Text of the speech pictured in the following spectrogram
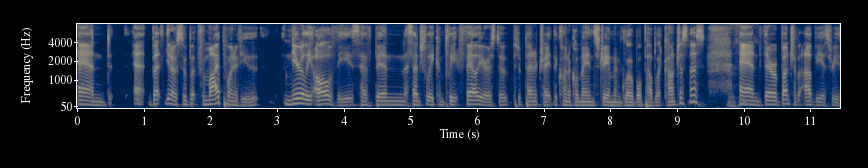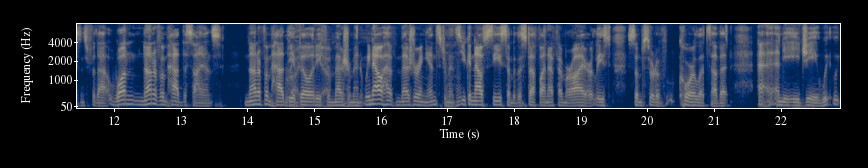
and uh, but you know so but from my point of view nearly all of these have been essentially complete failures to, to penetrate the clinical mainstream and global public consciousness. Mm-hmm. And there are a bunch of obvious reasons for that. One, none of them had the science. None of them had the right, ability yeah. for measurement. We now have measuring instruments. Mm-hmm. You can now see some of the stuff on fMRI or at least some sort of correlates of it mm-hmm. and EEG. We, we,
